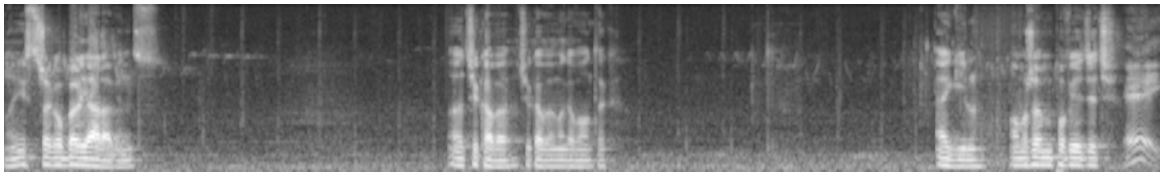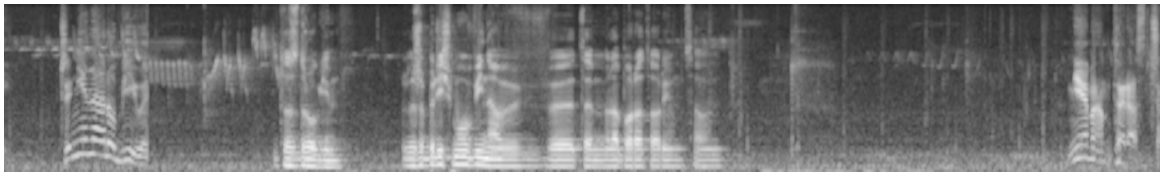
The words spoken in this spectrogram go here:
No i strzegał Beliara, więc... E, Ciekawe, ciekawy mega wątek. Egil. O, możemy powiedzieć, Эй, Czy nie narobiły? to z drugim. Że byliśmy u wina w, w tym laboratorium całym. nie mam teraz czasu.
